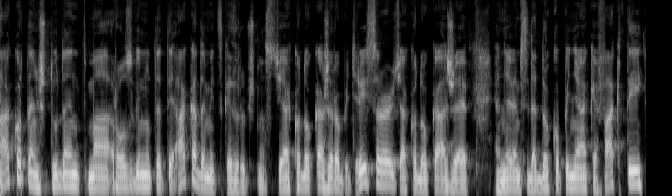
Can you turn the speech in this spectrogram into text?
ako ten študent má rozvinuté tie akademické zručnosti, ako dokáže robiť research, ako dokáže, ja neviem, si dať dokopy nejaké fakty,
